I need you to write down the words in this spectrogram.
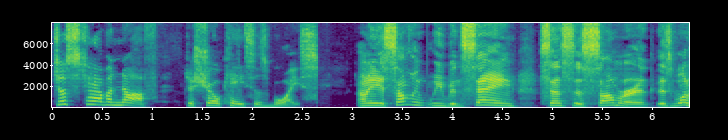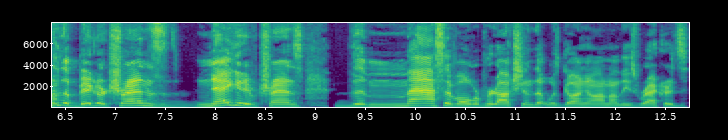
Just have enough to showcase his voice. I mean, it's something we've been saying since this summer, and it's one of the bigger trends, negative trends, the massive overproduction that was going on on these records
